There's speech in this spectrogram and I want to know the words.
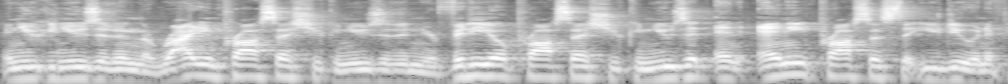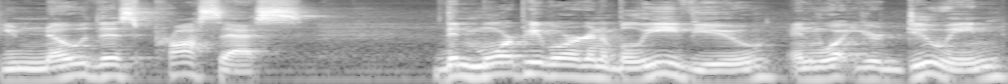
And you can use it in the writing process, you can use it in your video process, you can use it in any process that you do. And if you know this process, then more people are going to believe you and what you're doing,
